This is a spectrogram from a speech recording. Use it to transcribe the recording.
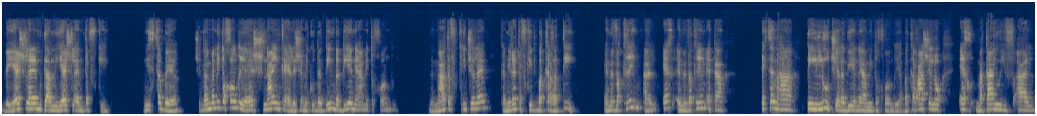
ויש להם, גם יש להם תפקיד. מסתבר שגם במיטוכונדריה יש שניים כאלה שמקודדים ב-DNA המיטוכונדרי. ומה התפקיד שלהם? כנראה תפקיד בקרתי. הם מבקרים על איך, הם מבקרים את ה... עצם הפעילות של ה-DNA המיטוכונדרי, הבקרה שלו, איך, מתי הוא יפעל,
